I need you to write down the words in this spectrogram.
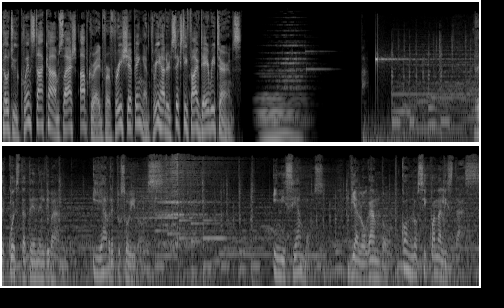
Go to quince.com slash upgrade for free shipping and 365-day returns. Recuéstate en el diván y abre tus oídos. Iniciamos dialogando con los psicoanalistas.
